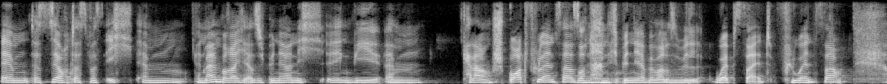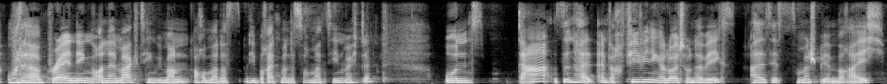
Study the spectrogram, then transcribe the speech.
Ähm, das ist ja auch das, was ich ähm, in meinem Bereich, also ich bin ja nicht irgendwie, ähm, keine Ahnung, Sportfluencer, sondern ich bin ja, wenn man so will, Website-Fluencer oder Branding, Online-Marketing, wie man auch immer das, wie breit man das auch mal ziehen möchte. Und da sind halt einfach viel weniger Leute unterwegs als jetzt zum Beispiel im Bereich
